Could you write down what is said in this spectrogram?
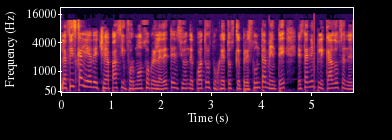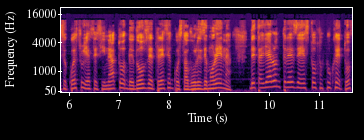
La Fiscalía de Chiapas informó sobre la detención de cuatro sujetos que presuntamente están implicados en el secuestro y asesinato de dos de tres encuestadores de Morena. Detallaron tres de estos sujetos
